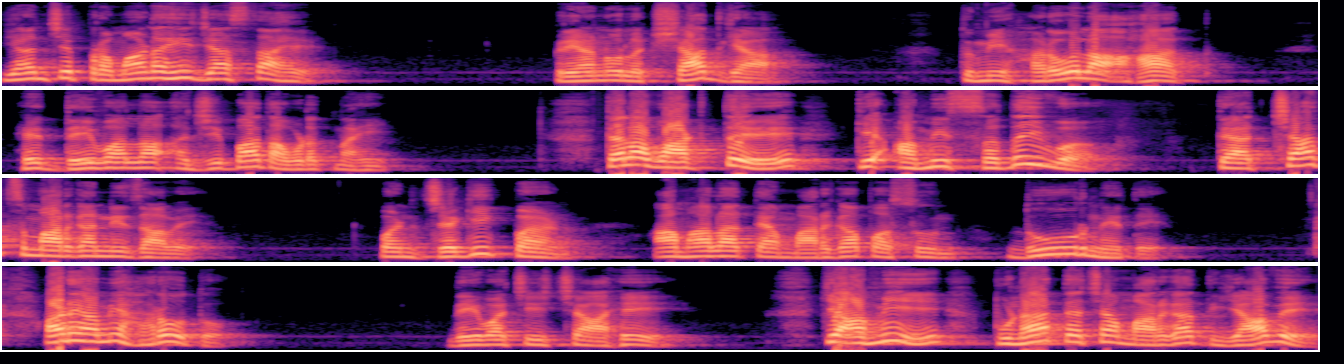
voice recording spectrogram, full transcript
यांचे प्रमाणही जास्त आहे. प्रियानो लक्षात घ्या. तुम्ही हरवला आहात हे देवाला अजिबात आवडत नाही. त्याला वाटते की आम्ही सदैव त्याच्याच मार्गांनी जावे. पण जगिकपण आम्हाला त्या मार्गापासून दूर नेते. आणि आम्ही हरवतो. देवाची इच्छा आहे की आम्ही पुन्हा त्याच्या मार्गात यावे.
